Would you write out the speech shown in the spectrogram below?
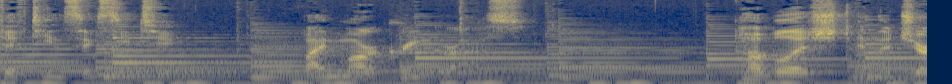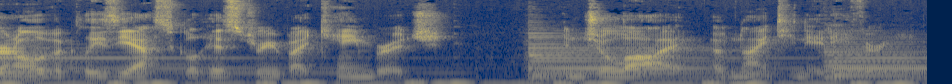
1562 by Mark Greengrass, published in the Journal of Ecclesiastical History by Cambridge in July of 1983.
